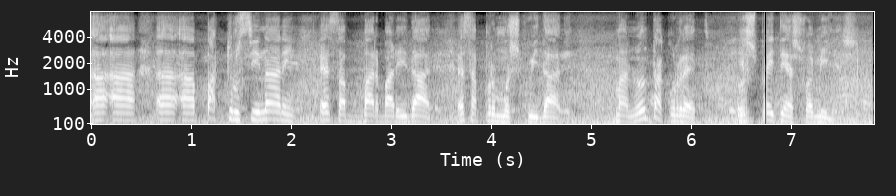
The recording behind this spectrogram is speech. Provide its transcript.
a, a- a- a patrocinarem essa barbaridade, essa promiscuidade. Mano, não está correto. Respeitem as famílias.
